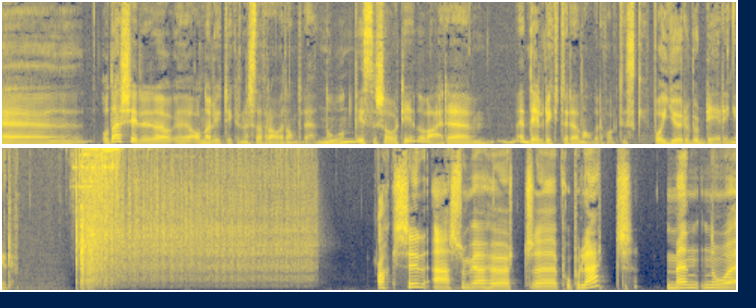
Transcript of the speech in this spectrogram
Eh, og der skiller eh, analytikerne seg fra hverandre. Noen viser seg over tid å være en del dyktigere enn andre faktisk, på å gjøre vurderinger. Aksjer er som vi har hørt populært, men noe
